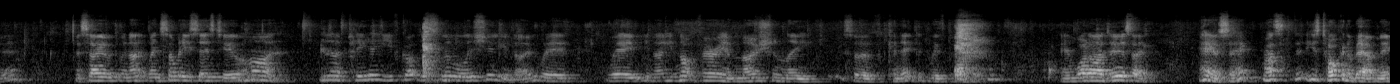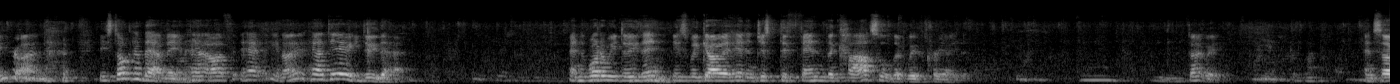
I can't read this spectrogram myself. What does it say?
Yeah? And so when, I, when somebody says to you, oh, you know, Peter, you've got this little issue, you know, where, where you know, you're not very emotionally sort of connected with people. And what I do is I, hang a sec, he's talking about me, right? he's talking about me, and how, how, you know, how dare he do that? And what do we do then? Is we go ahead and just defend the castle that we've created, don't we? And so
